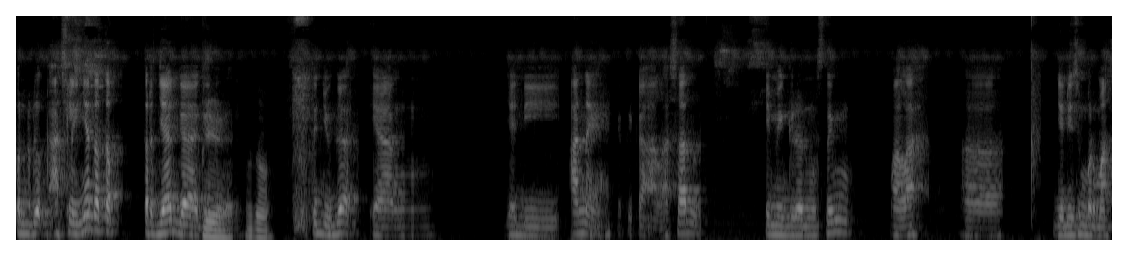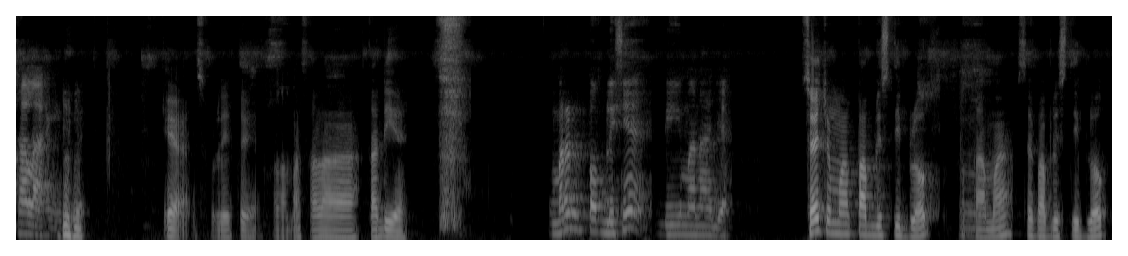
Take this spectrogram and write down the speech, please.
penduduk aslinya tetap terjaga gitu Iya, kan. betul. itu juga yang jadi aneh ketika alasan imigran muslim malah eh, jadi sumber masalah gitu Ya, seperti itu ya. Kalau masalah tadi ya. kemarin publishnya di mana aja Saya cuma publish di blog Hmm. pertama, saya publish di blog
